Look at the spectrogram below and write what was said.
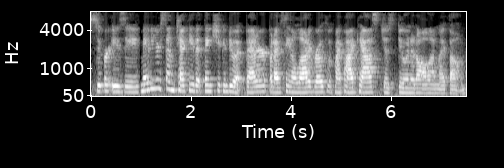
Super easy. Maybe you're some techie that thinks you can do it better, but I've seen a lot of growth with my podcast just doing it all on my phone.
